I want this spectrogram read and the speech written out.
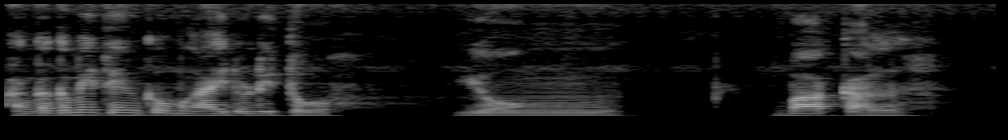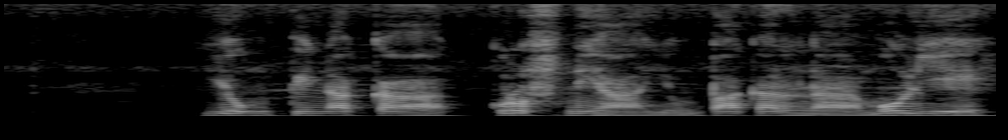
ang gagamitin ko mga idol dito yung bakal yung pinaka cross niya yung bakal na molye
